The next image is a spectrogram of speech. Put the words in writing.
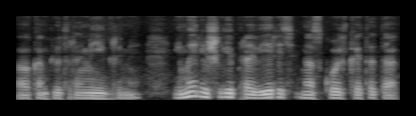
э, компьютерными играми. И мы решили проверить, насколько это так.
